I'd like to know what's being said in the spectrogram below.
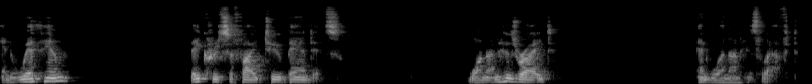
And with him they crucified two bandits, one on his right and one on his left.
